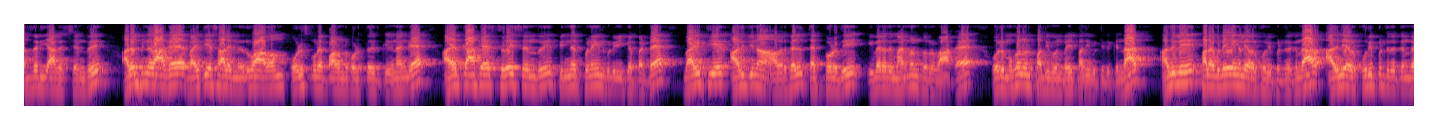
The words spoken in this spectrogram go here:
அதிரடியாக சென்று அதன் பின்னராக வைத்தியசாலை நிர்வாகம் போலீஸ் முறைப்பாளர் கொடுத்ததற்கு இணங்க அதற்காக சிறை சென்று பின்னர் பிணையில் விடுவிக்கப்பட்ட வைத்தியர் அர்ஜுனா அவர்கள் தற்பொழுது இவரது மரணம் தொடர்பாக ஒரு முகநூல் பதிவு ஒன்றை பதிவிட்டிருக்கின்றார். அதிலே பல விடயங்களை அவர் குறிப்பிட்டிருக்கின்றார். அதிலே அவர் குறிப்பிட்டிருக்கின்ற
